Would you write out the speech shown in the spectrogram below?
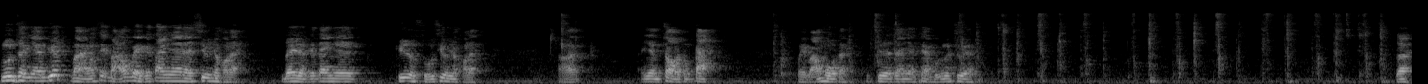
luôn cho anh em biết và nó sẽ báo về cái tai nghe này siêu nhỏ này. Đây là cái tai nghe kỹ thuật số siêu nhỏ này. Đấy. anh em trò trong tay. Phải báo một này. Chia cho anh em xem bốn người chưa này. Đây,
